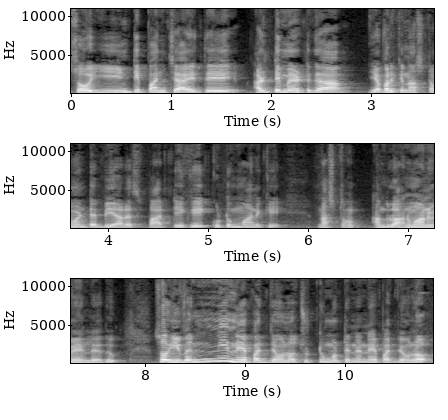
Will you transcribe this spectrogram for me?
సో ఈ ఇంటి పంచాయతీ అల్టిమేట్గా ఎవరికి నష్టం అంటే బీఆర్ఎస్ పార్టీకి కుటుంబానికి నష్టం. అందులో అనుమానమేం లేదు. సో ఇవన్నీ నేపథ్యంలో చుట్టుముట్టిన నేపథ్యంలో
